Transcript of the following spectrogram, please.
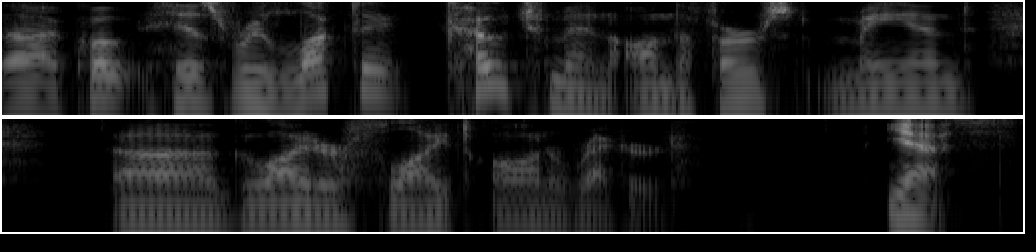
uh, quote his reluctant coachman on the first manned uh, glider flight on record. Yes.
